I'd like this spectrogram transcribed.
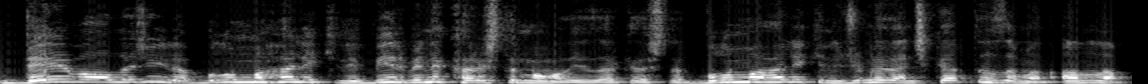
D bağlacıyla bulunma hal ekini birbirine karıştırmamalıyız arkadaşlar. Bulunma hal ekini cümleden çıkarttığın zaman anlam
